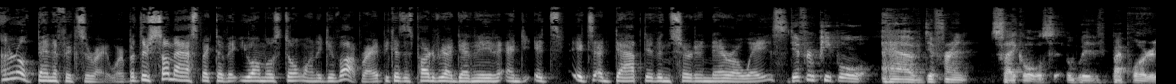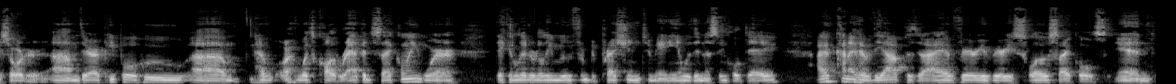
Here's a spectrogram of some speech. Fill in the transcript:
I don't know if benefits the right word, but there's some aspect of it you almost don't want to give up, right? Because it's part of your identity and it's it's adaptive in certain narrow ways. Different people have different cycles with bipolar disorder. Um, there are people who um, have what's called rapid cycling, where they can literally move from depression to mania within a single day. I kind of have the opposite. I have very, very slow cycles. And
